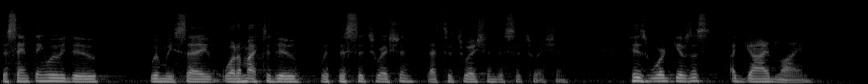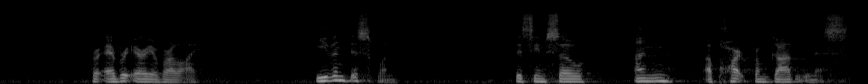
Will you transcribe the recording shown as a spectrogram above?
the same thing we would do when we say, what am I to do with this situation, that situation, this situation? His Word gives us a guideline for every area of our life, even this one that seems so un, apart from godliness.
